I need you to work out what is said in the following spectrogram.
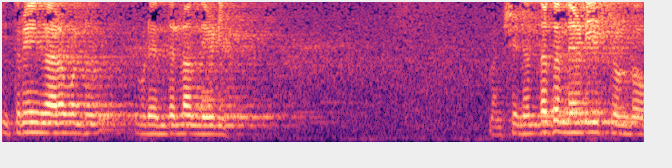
ഇത്രയും കാലം കൊണ്ട് ഇവിടെ എന്തെല്ലാം നേടി? മനുഷ്യൻ എന്തൊക്കെ നേടിയിട്ടുണ്ടോ?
